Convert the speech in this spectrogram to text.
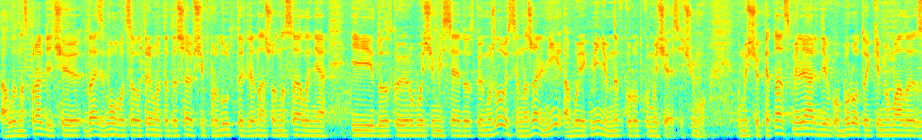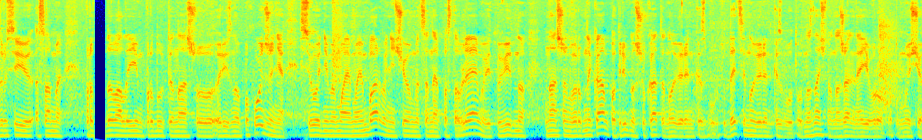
але насправді чи дасть змогу це отримати дешевші продукти для нашого населення і додаткові робочі місця і додаткові можливості? На жаль, ні, або як мінімум не в короткому часі. Чому? Тому що 15 мільярдів обороту, які ми мали з Росією, а саме Продавали їм продукти нашого різного походження. Сьогодні ми маємо ембарго, нічого ми це не поставляємо. Відповідно, нашим виробникам потрібно шукати нові ринки збуту. Де ці нові ринки збуту? Однозначно, на жаль, не Європа, тому що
